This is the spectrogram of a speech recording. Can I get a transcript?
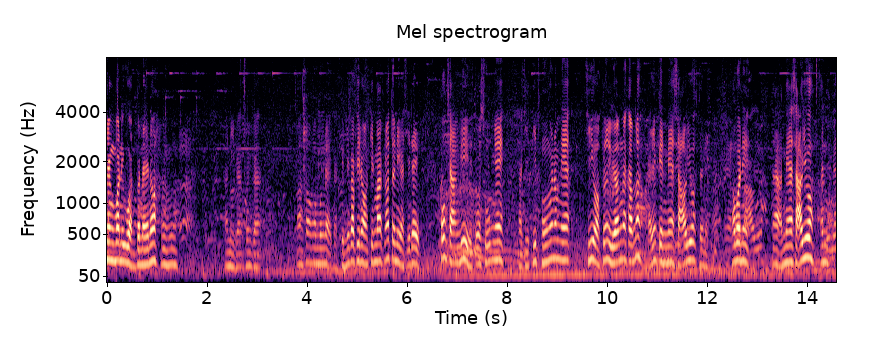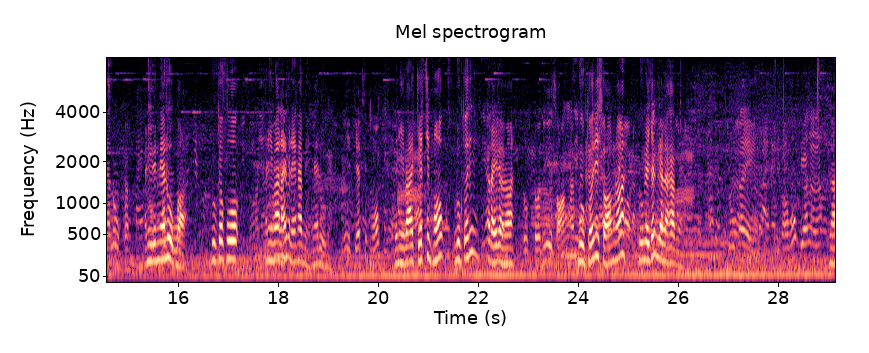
ยังบ่ได้อ้วนปานใดเนาะอืมอันนี้ก็เพิ่นก็ อ่าต้องเอาเมืองได้ก็ขึ้นอยู่กับพี่น้องที่มักเนาะตัวนี้ก็สิได้ โครงสร้างดีตัวสูงใหญ่ก็สิติดหูมันนำแน่สีออกเหลืองๆนะครับเนาะก็ยังเป็นแม่สาวอยู่ตัวนี้เอาวันนี้อ่าแม่สาวอยู่อันแม่ลูกครับอันนี้เป็นแม่ลูกบ่ลูกตัวผู้อันนี้ว่าหลายปานใดครับนี่แม่ลูกเนี่ยนี่เจ็ดสิบหกอันนี้ว่า76ลูกตัวที่เท่าไหร่แล้วเนาะลูกตัวที่สองครับลูกตัวที่สองเนาะลูกได้จักเดือนแล้วครับลูกได้ สองหกเดือนแล้วนะอ่า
